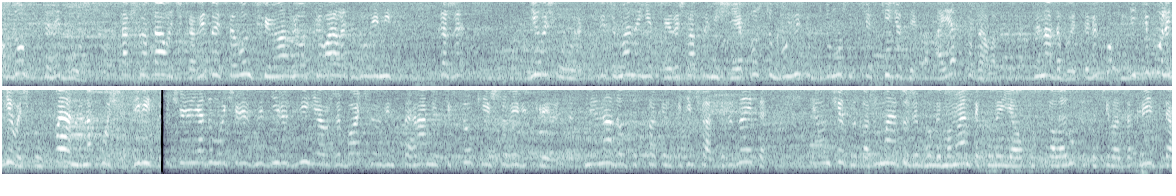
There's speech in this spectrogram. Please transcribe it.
продовжити це геть друге. Так що, Наталочка, ви той салон свій, вона відкривалася другий місяць. Каже, Дівчинка говорить, Світ, у мене є все, я знайшла приміщення, я просто боюся, тому що тяжкий час є. А я сказала, не треба боятися. Ви тим більше дівчинка впевнена хоче. Дивіться, я думаю, через неділю-дві я вже бачу в інстаграмі, тіктокі, що ви відкрилися. Не треба опускати руки, дівчатки. Ви знаєте, я вам чесно кажу, у мене теж були моменти, коли я опускала руки, хотіла закритися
